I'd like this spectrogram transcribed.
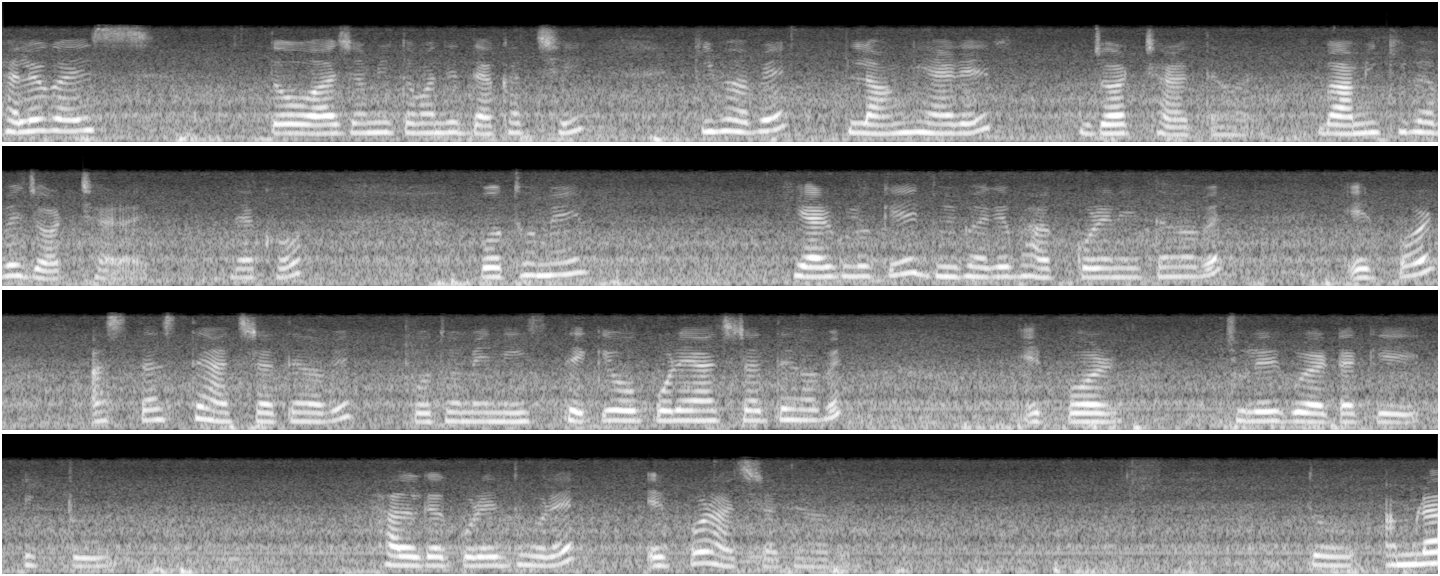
হ্যালো গাইস তো আজ আমি তোমাদের দেখাচ্ছি কীভাবে লং হেয়ারের জট ছাড়াতে হয় বা আমি কীভাবে জট ছাড়াই। দেখো, প্রথমে হেয়ারগুলোকে দুই ভাগে ভাগ করে নিতে হবে, এরপর আস্তে আস্তে আঁচড়াতে হবে, প্রথমে নিচ থেকে ওপরে আঁচড়াতে হবে, এরপর চুলের গোড়াটাকে একটু হালকা করে ধরে এরপর আঁচড়াতে হবে। তো আমরা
